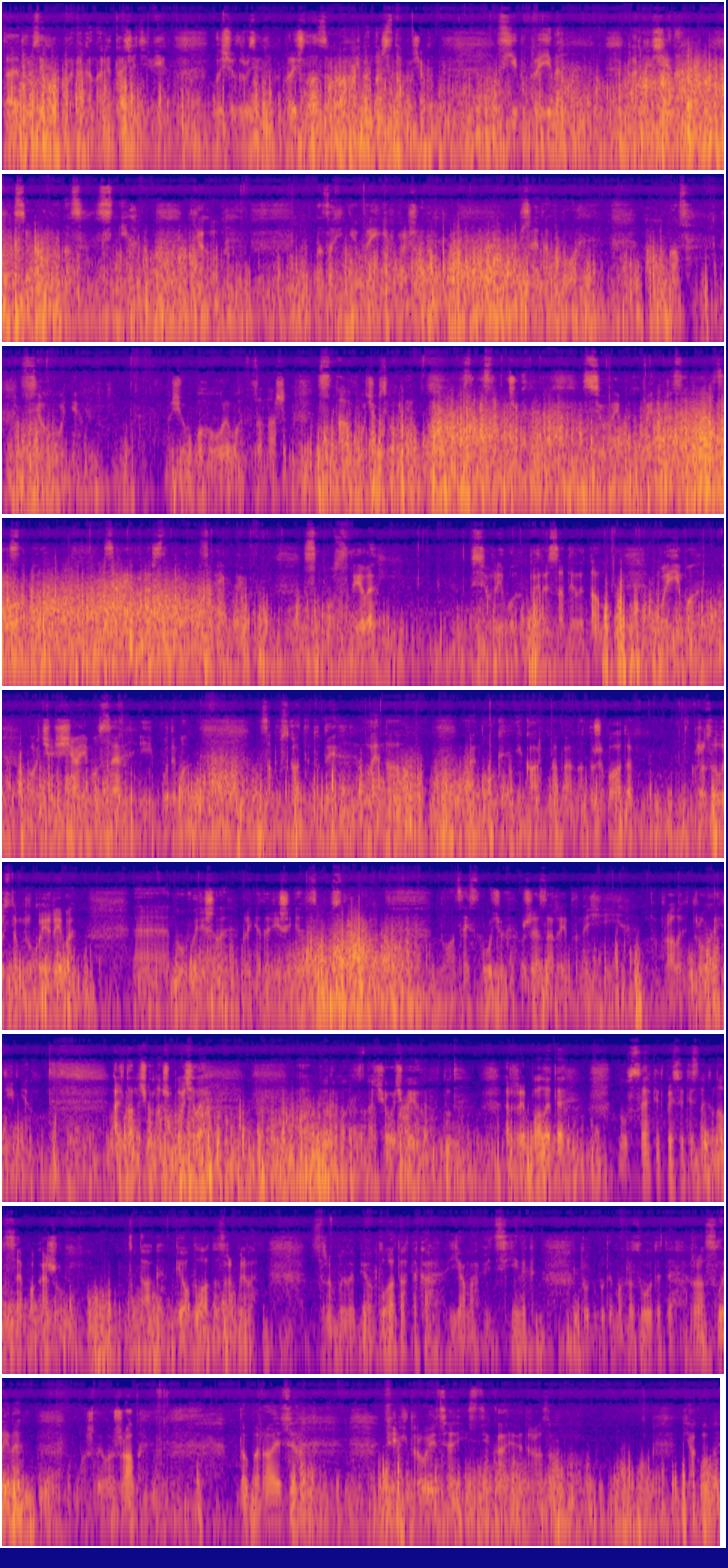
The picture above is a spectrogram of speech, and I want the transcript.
Вітаю, друзі! Ви на каналі Дача ТВ. Ну що, друзі, прийшла зима і на наш ставочок. Схід України, Харківщина. Сьогодні у нас сніг. Як вам на Західній Україні пройшов вже давно, а у нас сьогодні. Ну що, поговоримо за наш ставочок сьогодні. Миємо, очищаємо все і будемо запускати туди лина, линок і карп, напевно. Дуже багато розвелось там мілкої риби. Е, ну, вирішили прийняти рішення запустити. Ну, а цей ставочок вже зариблений і набрали трохи рівня. Альтаночку нашу бачили. Е, Будемо з ночовочкою тут рибалити. Ну все, підписуйтесь на канал, все покажу. Так, біоплату зробили. Зробили біоплата, така яма відсійник. Тут будемо розводити рослини, можливо, жаб. Добирається, фільтрується і стікає відразу. Як вам?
